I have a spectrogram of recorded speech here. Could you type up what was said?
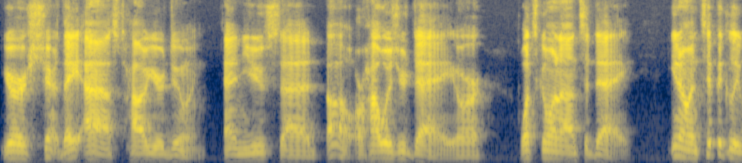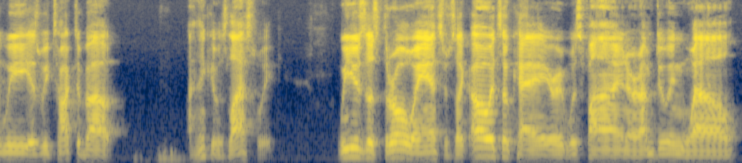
you're sharing. They asked how you're doing, and you said, "Oh," or "How was your day?" or "What's going on today?" You know, and typically we, as we talked about, I think it was last week, we use those throwaway answers like, "Oh, it's okay," or "It was fine," or "I'm doing well."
